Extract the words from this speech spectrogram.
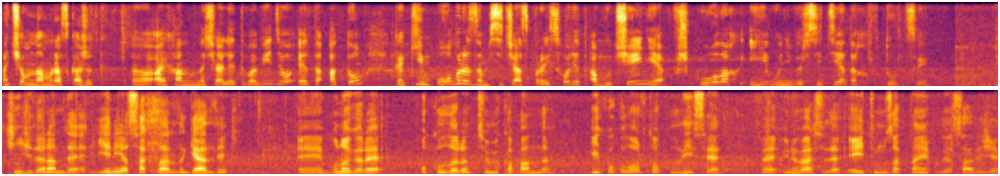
о чем нам расскажет э, Айхан в начале этого видео, это о том, каким образом сейчас происходит обучение в школах и в университетах в Турции. İkinci dönemde yeni yasaklar da geldi. Buna göre okulların tümü kapandı. İlkokul, ortaokul, lise ve üniversitede eğitim uzaktan yapılıyor sadece.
